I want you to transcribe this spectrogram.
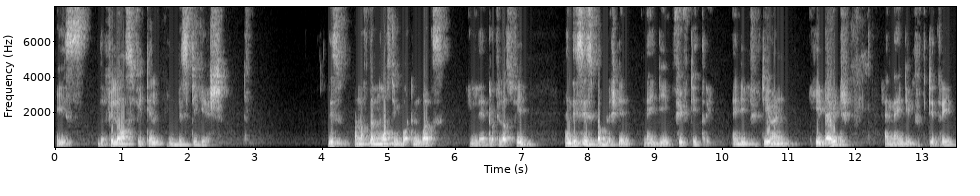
is the philosophical investigation. This is one of the most important works in later philosophy and this is published in 1953. 1951 he died and 1953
